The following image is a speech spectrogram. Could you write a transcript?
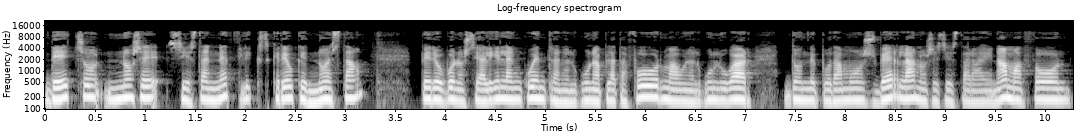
de hecho no sé si está en Netflix, creo que no está, pero bueno, si alguien la encuentra en alguna plataforma o en algún lugar donde podamos verla, no sé si estará en Amazon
